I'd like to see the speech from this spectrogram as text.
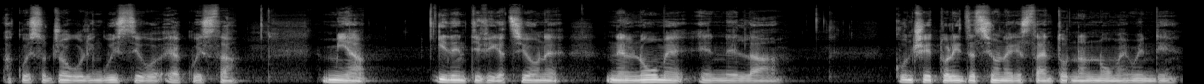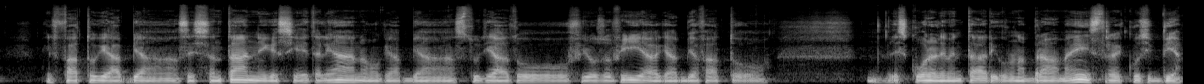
a questo gioco linguistico e a questa mia identificazione nel nome e nella concettualizzazione che sta intorno al nome, quindi il fatto che abbia 60 anni, che sia italiano, che abbia studiato filosofia, che abbia fatto le scuole elementari con una brava maestra e così via.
